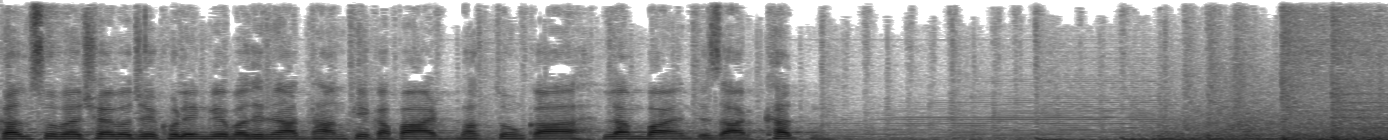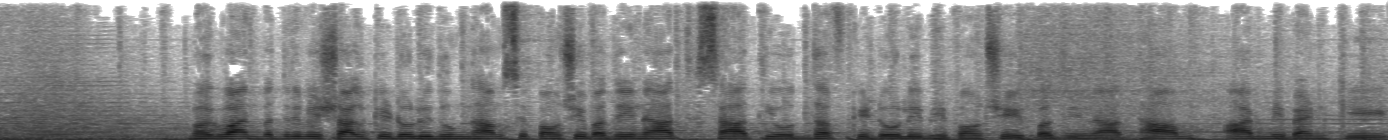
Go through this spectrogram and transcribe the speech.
कल सुबह छह बजे खुलेंगे बद्रीनाथ धाम के कपाट। भक्तों का लंबा इंतज़ार खत्म। भगवान बद्री विशाल की डोली धूमधाम से पहुँची बद्रीनाथ। साथ ही उद्धव की डोली भी पहुँची बद्रीनाथ धाम। आर्मी बैंड की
